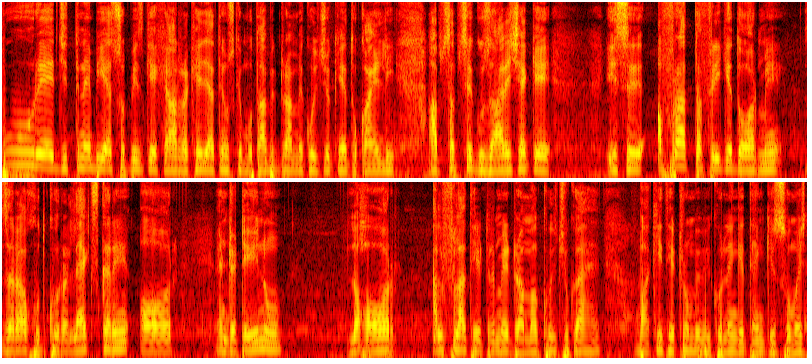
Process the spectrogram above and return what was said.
پورے جتنے بھی ایس او پیز کے خیال رکھے جاتے ہیں، اس کے مطابق ڈرامے کھل چکے ہیں۔ تو کائنڈلی آپ سب سے گزارش ہے کہ اس افراتفری کے دور میں ذرا خود کو ریلیکس کریں اور انٹرٹین ہوں۔ لاہور الفلا تھیٹر میں ڈرامہ کھل چکا ہے۔ باقی تھیٹروں میں بھی کھلیں گے۔ تھینک یو سو مچ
